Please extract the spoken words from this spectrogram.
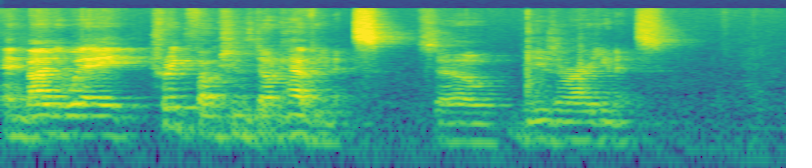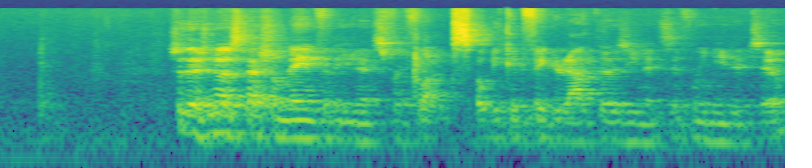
And by the way, trig functions don't have units, so these are our units. So there's no special name for the units for flux, but we could figure out those units if we needed to.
